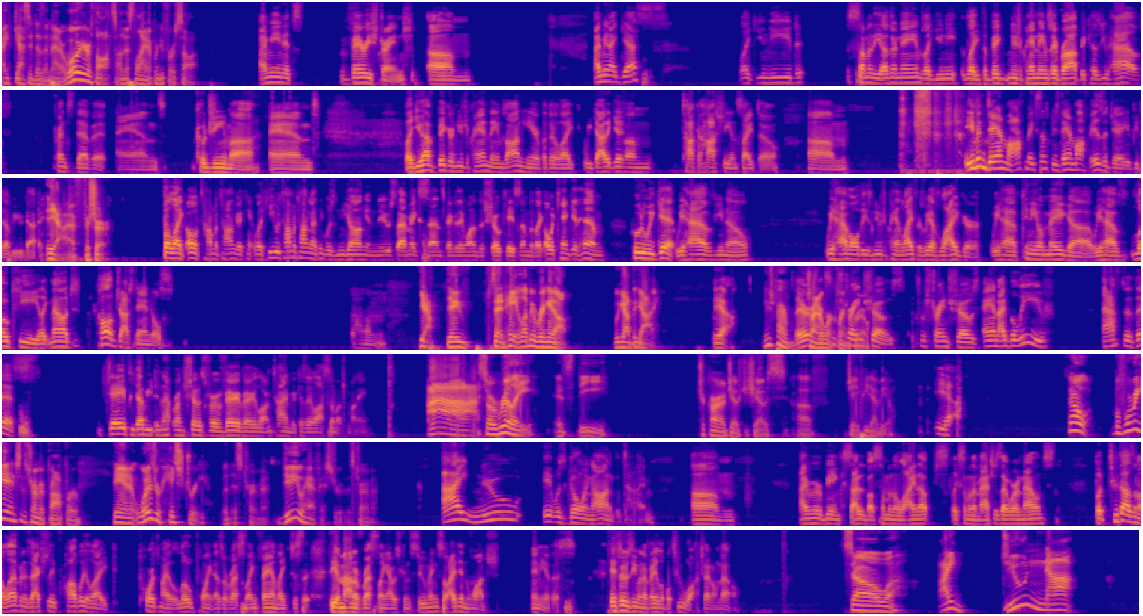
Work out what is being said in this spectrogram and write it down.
I guess it doesn't matter. What were your thoughts on this lineup when you first saw it? I mean, it's very strange. Um, I mean, I guess like you need some of the other names, like you need like the big New Japan names they brought because you have Prince Devitt and Kojima and like you have bigger New Japan names on here, but they're like we got to give them Takahashi and Saito. Um, even Dan Maff makes sense because Dan Maff is a JAPW guy. yeah, for sure. But like, oh, Tama Tonga can't. Like he, Tama Tonga, I think was young and new, so that makes sense. Maybe they wanted to showcase him, but like, oh, we can't get him. Who do we get? We have, you know, we have all these New Japan lifers. We have Liger. We have Kenny Omega. We have Low Ki. Like, no, just call up Josh Daniels. Um, Yeah, they said, "Hey, let me ring it up. We got the guy." yeah, He was probably there trying to work some strange crew. shows. Some strange shows, and I believe after this, JAPW did not run shows for a very, very long time because they lost so much money. Ah, so really, it's the Chikara Joshi shows of JPW. Yeah. So before we get into the tournament proper, Dan, what is your history with this tournament? Do you have history with this tournament? I knew it was going on at the time. Um, I remember being excited about some of the lineups, like some of the matches that were announced. But 2011 is actually probably like towards my low point as a wrestling fan, like just the, the amount of wrestling I was consuming. So I didn't watch any of this. If it was even available to watch, I don't know. So I do not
